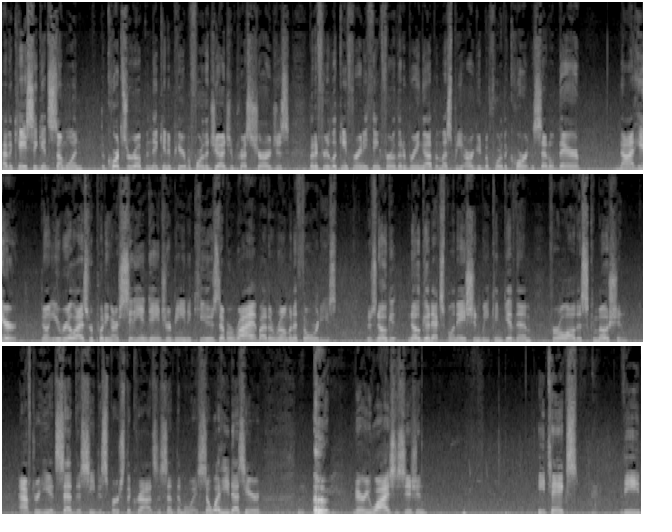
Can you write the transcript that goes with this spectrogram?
have a case against someone, the courts are open, they can appear before the judge and press charges. But if you're looking for anything further to bring up, it must be argued before the court and settled there, not here. Don't you realize we're putting our city in danger being accused of a riot by the Roman authorities? There's no, no good explanation we can give them for all this commotion. After he had said this, he dispersed the crowds and sent them away. So, what he does here, very wise decision. He takes the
